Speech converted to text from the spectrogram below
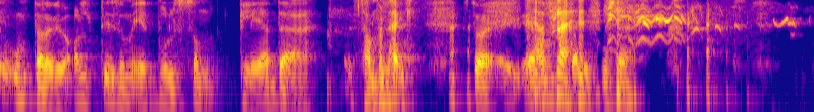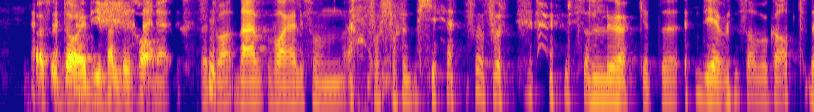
omtaler det jo alltid som i et voldsomt gledesammenheng. Så jeg, antar liksom ikke Altså, da er de veldig rare. det, vet du hva, der var jeg litt sånn for, for, for, for litt sånn løkete djevelens advokat.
